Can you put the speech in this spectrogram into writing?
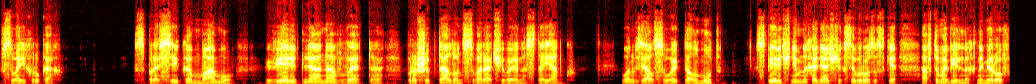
в своих руках. «Спроси-ка маму», «Верит ли она в это?» — прошептал он, сворачивая на стоянку. Он взял свой талмуд, с перечнем находящихся в розыске автомобильных номеров,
